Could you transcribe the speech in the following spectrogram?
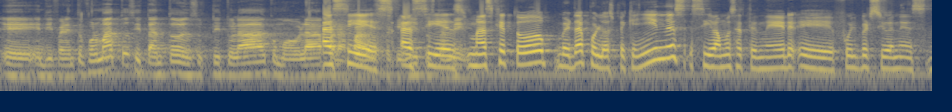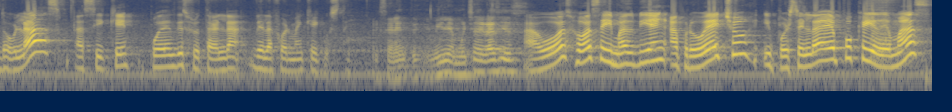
eh, en diferentes formatos y tanto en subtitulada como doblada Así para es, así es. Más que todo, ¿verdad? Por los pequeñines, sí vamos a tener eh, full versiones dobladas, así que pueden disfrutarla de la forma en que gusten. Excelente. Emilia, muchas gracias. A vos, José, y más bien aprovecho y por ser la época y demás,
